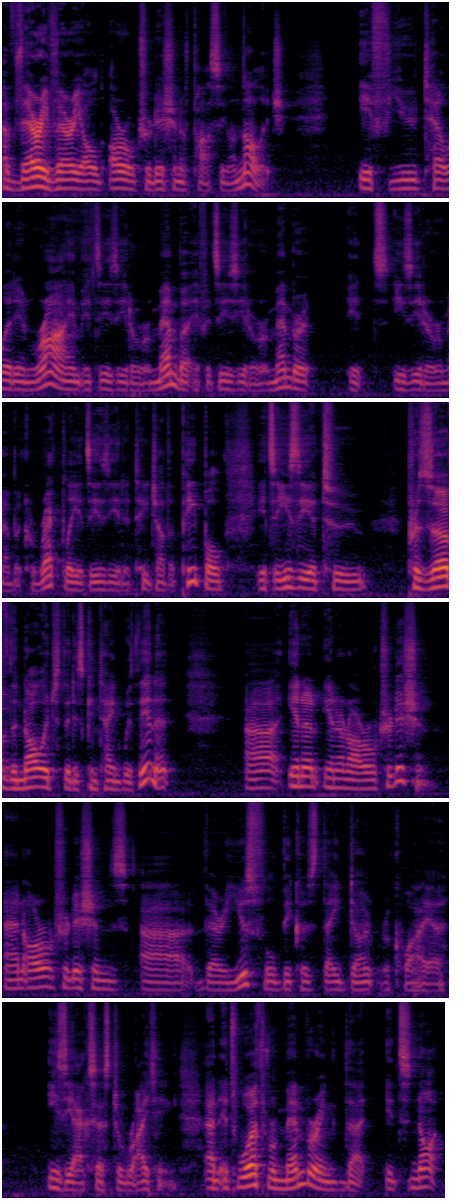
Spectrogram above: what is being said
a very, very old oral tradition of passing on knowledge. if you tell it in rhyme, it's easier to remember. If it's easier to remember, it's easier to remember correctly. It's easier to teach other people. It's easier to preserve the knowledge that is contained within it uh, in an in an oral tradition. And oral traditions are very useful because they don't require easy access to writing. And it's worth remembering that it's not.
